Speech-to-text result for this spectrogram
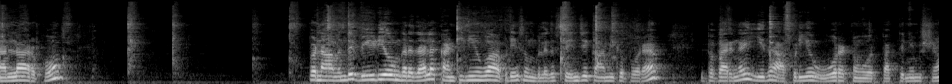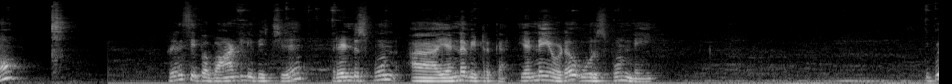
நல்லாயிருக்கும். இப்போ நான் வந்து வீடியோங்கிறதால கண்டினியூவாக அப்படியே உங்களுக்கு செஞ்சு காமிக்க போகிறேன் இப்போ பாருங்கள் இது அப்படியே ஊறட்டும் ஒரு பத்து நிமிஷம். ஃப்ரெண்ட்ஸ் இப்போ வாண்டிலி வச்சு ரெண்டு ஸ்பூன் எண்ணெய் விட்டுருக்கேன். எண்ணெயோட ஒரு ஸ்பூன் நெய். இப்போ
